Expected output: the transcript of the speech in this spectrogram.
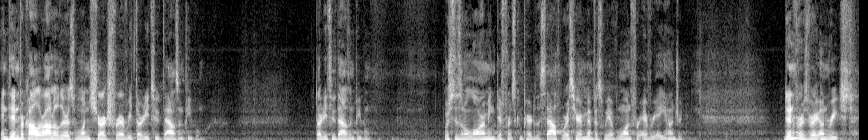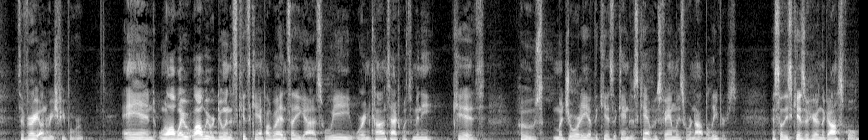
In Denver, Colorado, there is one church for every 32,000 people. 32,000 people which is an alarming difference compared to the South, whereas here in Memphis, we have one for every 800. Denver is very unreached. It's a very unreached people group. And while we, while we were doing this kids camp, I'll go ahead and tell you guys, we were in contact with many kids whose majority of the kids that came to this camp, whose families were not believers. And so these kids are hearing the gospel,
